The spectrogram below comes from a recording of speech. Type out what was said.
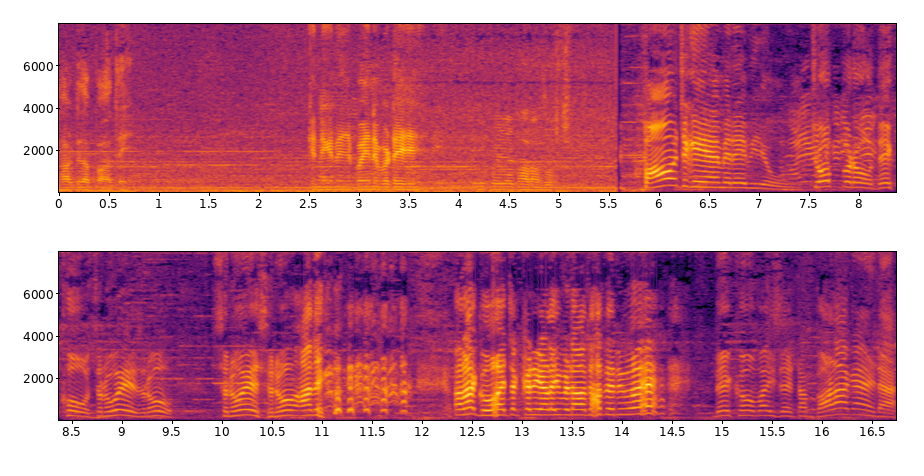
ਸਾਡੇ ਦਾ ਪਾਤੇ ਕਿੰਨੇ ਕਿੰਨੇ ਚ ਪਏ ਨੇ ਬਟੇ ਇਹ? ਇਹ ਕੋਈ 1800 ਚ। ਪਹੁੰਚ ਗਏ ਆ ਮੇਰੇ ਵੀਰੋ। ਚੁੱਪ ਰਹੋ ਦੇਖੋ ਸਨੋਏ ਸਨੋ ਸਨੋਏ ਸਨੋ ਆ ਦੇਖੋ। ਆਲਾ ਗੋਹਾ ਚੱਕਣ ਵਾਲਾ ਹੀ ਬਣਾਤਾ ਤੈਨੂੰ ਓਏ। ਦੇਖੋ ਭਾਈ ਸਿਸਟਮ ਬਾਹਲਾ ਘੈਂਟ ਆ।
